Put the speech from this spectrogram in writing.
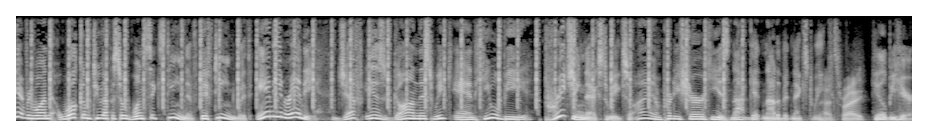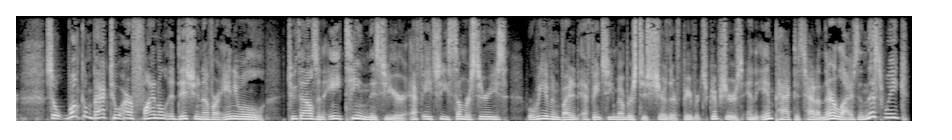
Hey everyone, welcome to episode 116 of 15 with Andy and Randy. Jeff is gone this week and he will be preaching next week, so I am pretty sure he is not getting out of it next week. That's right. He'll be here. So, welcome back to our final edition of our annual 2018 this year FHC Summer Series, where we have invited FHC members to share their favorite scriptures and the impact it's had on their lives. And this week,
